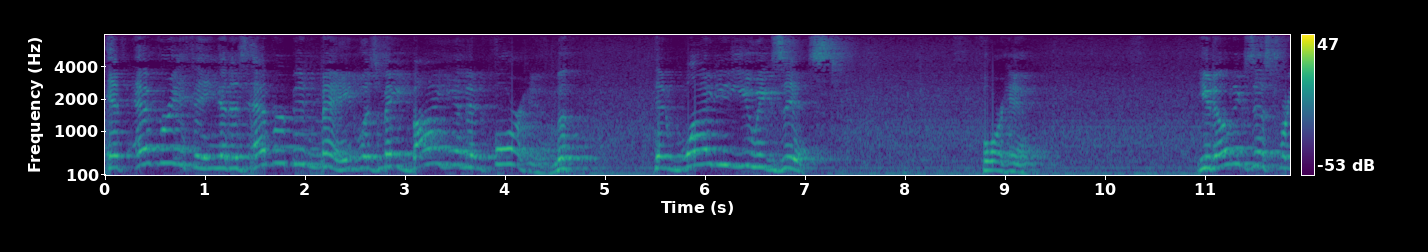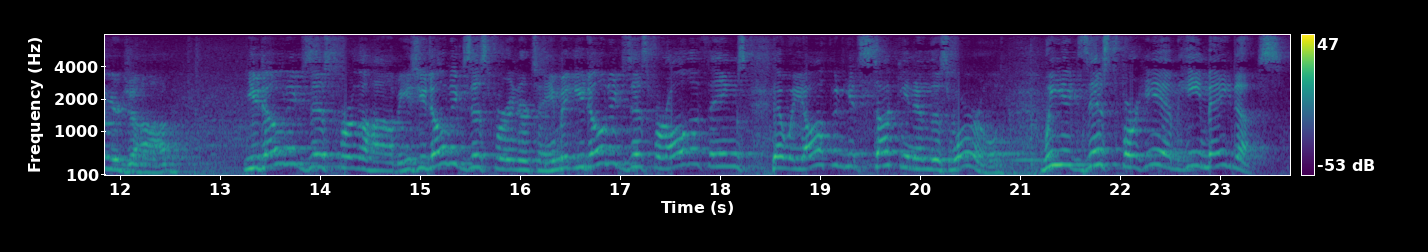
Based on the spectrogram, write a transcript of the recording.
If everything that has ever been made was made by Him and for Him, then why do you exist? For Him. You don't exist for your job. You don't exist for the hobbies. You don't exist for entertainment. You don't exist for all the things that we often get stuck in in this world. We exist for Him. He made us.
